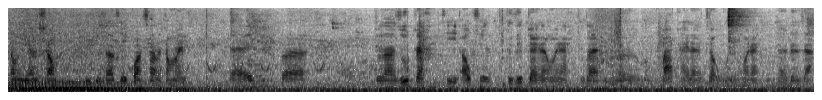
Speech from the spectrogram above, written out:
trong thời gian xong thì chúng ta có thể quan sát ở trong này, này. đấy và chúng ta rút ra thì ốc sẽ trực tiếp chảy ra ngoài này. Chúng ta hình ở bằng bát hay là chậu ở ngoài này. Rất là đơn giản.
